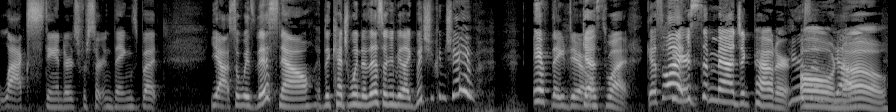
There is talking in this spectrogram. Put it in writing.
lax standards for certain things. But yeah, so with this now, if they catch wind of this, they're gonna be like, bitch, you can shave. If they do. Guess what? Guess what? Here's some magic powder. Here's oh some- yeah. no.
